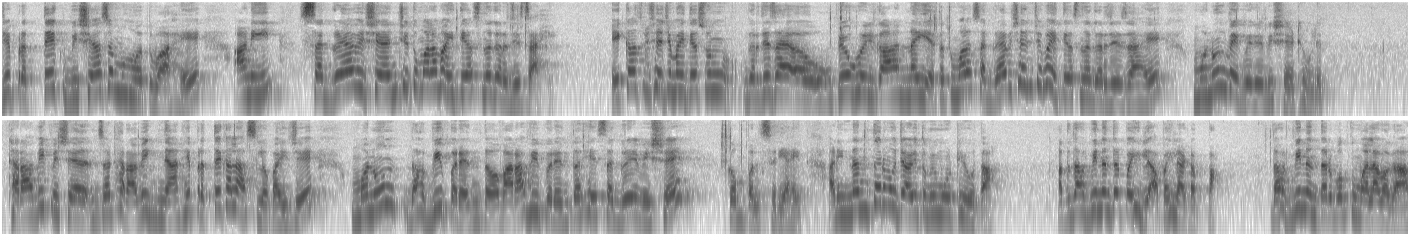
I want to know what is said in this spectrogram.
जे प्रत्येक विषयाचं महत्त्व आहे आणि सगळ्या विषयांची तुम्हाला माहिती असणं गरजेचं आहे. एकाच विषयाची माहिती असून गरजेचा आहे, उपयोग होईल का? नाही आहे तर तुम्हाला सगळ्या विषयांची माहिती असणं गरजेचं आहे म्हणून वेगवेगळे विषय ठेवलेत. ठराविक विषयांचं ठराविक ज्ञान हे प्रत्येकाला असलं पाहिजे म्हणून दहावीपर्यंत बारावीपर्यंत हे सगळे विषय कंपल्सरी आहेत. आणि नंतर मग ज्यावेळी तुम्ही मोठे होता आता दहावीनंतर पहिला पहिला टप्पा. दहावीनंतर मग तुम्हाला बघा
